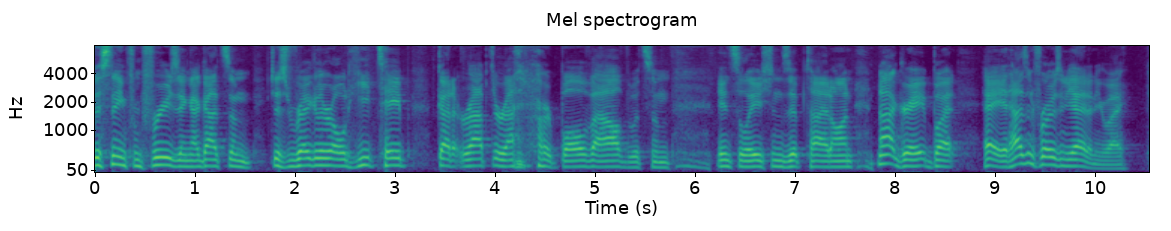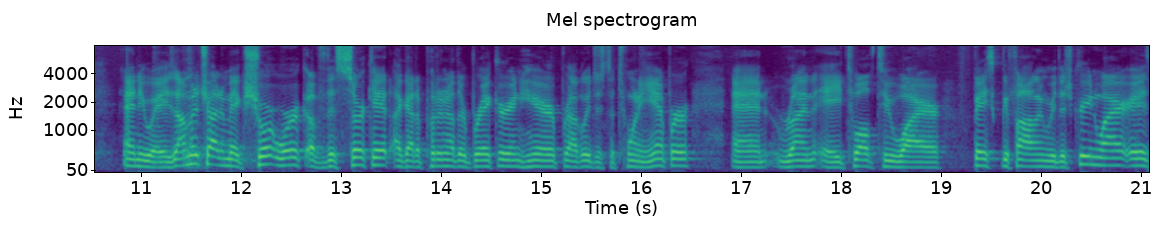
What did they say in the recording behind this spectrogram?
this thing from freezing. I got some just regular old heat tape Got it wrapped around our ball valve with some insulation zip tied on. Not great, but hey, it hasn't frozen yet anyway. Anyways, I'm gonna try to make short work of this circuit. I gotta put another breaker in here, probably just a 20 ampere, and run a 12-2 wire, basically following where this green wire is,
